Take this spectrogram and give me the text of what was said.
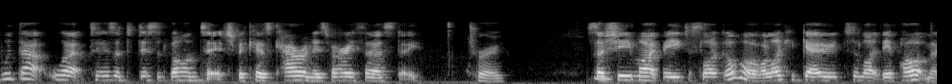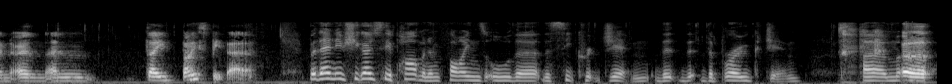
would that work to his disadvantage because Karen is very thirsty. True. So she might be just like, oh well, I could go to like the apartment and and they both be there. But then if she goes to the apartment and finds all the, the secret gym, the, the, the brogue gym, um, Uh,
